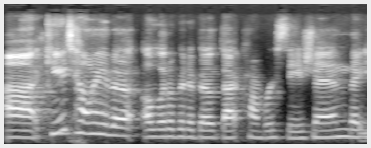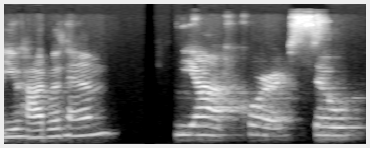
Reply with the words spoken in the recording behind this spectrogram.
Uh, can you tell me about, a little bit about that conversation that you had with him? Yeah, of course. So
